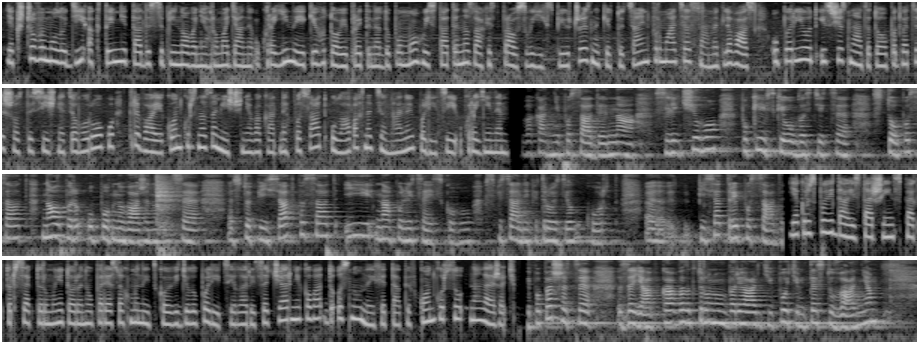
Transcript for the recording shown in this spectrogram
Якщо ви молоді, активні та дисципліновані громадяни України, які готові прийти на допомогу і стати на захист прав своїх співвітчизників, то ця інформація саме для вас. У період із 16 по 26 січня цього року триває конкурс на заміщення вакантних посад у лавах Національної поліції України. Вакантні посади на слідчого. По Київській області це 100 посад, на оперуповноваженого це 150 посад і на поліцейського. В спеціальний підрозділ КОРТ е, 53 посади. Як розповідає старший інспектор сектору моніторингу Переяслав Хмельницького відділу поліції Лариса Чернікова, до основних етапів конкурсу належать. По-перше, це заявка в електронному варіанті, потім тестування, е,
